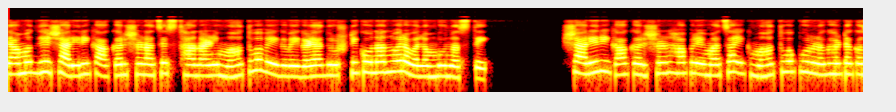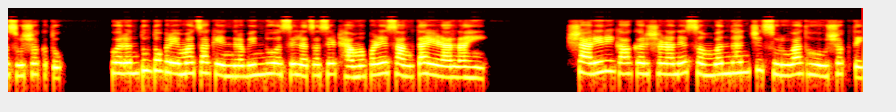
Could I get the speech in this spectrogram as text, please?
त्यामध्ये शारीरिक आकर्षणाचे स्थान आणि महत्त्व वेगवेगळ्या दृष्टिकोनांवर अवलंबून असते. शारीरिक आकर्षण हा प्रेमाचा एक महत्त्वपूर्ण घटक असू शकतो परंतु तो प्रेमाचा केंद्रबिंदू असेलच असे ठामपणे सांगता येणार नाही. शारीरिक आकर्षणाने संबंधांची सुरुवात होऊ शकते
